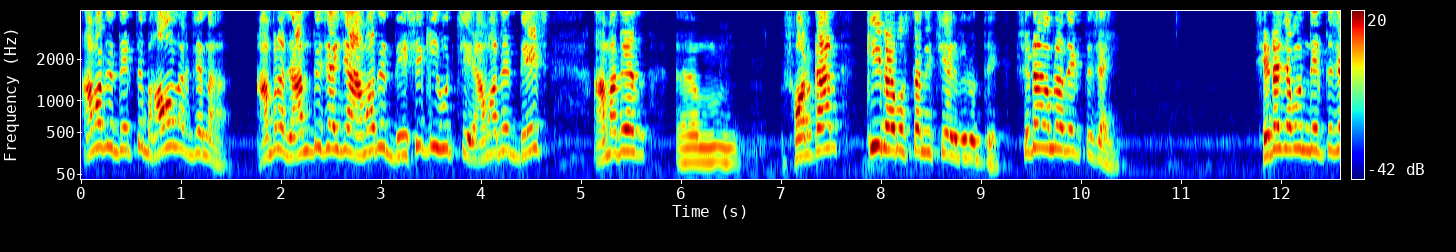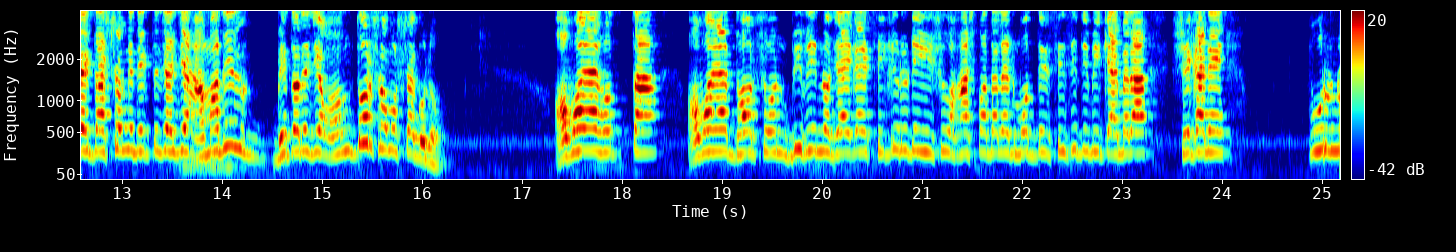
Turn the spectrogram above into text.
আমাদের দেখতে ভালো লাগছে না। আমরা জানতে চাই যে আমাদের দেশে কি হচ্ছে? আমাদের দেশ, আমাদের সরকার কি ব্যবস্থা নিচ্ছে এর বিরুদ্ধে? সেটা আমরা দেখতে চাই। সেটা যেমন দেখতে চাই, তার সঙ্গে দেখতে চাই যে আমাদের ভেতরে যে অন্তর সমস্যাগুলো অভয়ার হত্যা অভয়ার ধর্ষণ, বিভিন্ন জায়গায় সিকিউরিটি ইস্যু হাসপাতালের মধ্যে সিসিটিভি ক্যামেরা, সেখানে পূর্ণ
